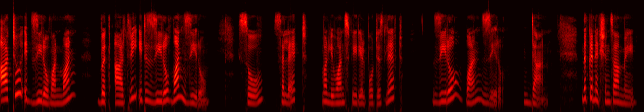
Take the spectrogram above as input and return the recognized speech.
R2 it's 011. With R3 it is 010. So select only one serial port is left. 010. Done the connections are made.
